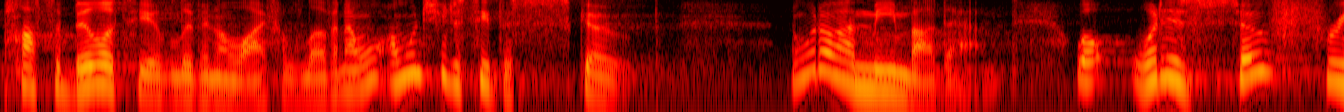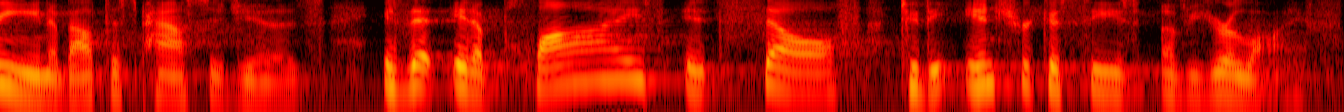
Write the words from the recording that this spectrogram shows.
possibility of living a life of love, and I want you to see the scope. And what do I mean by that? Well, what is so freeing about this passage is, is that it applies itself to the intricacies of your life.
